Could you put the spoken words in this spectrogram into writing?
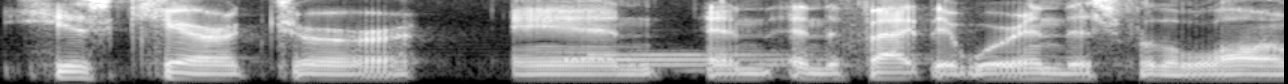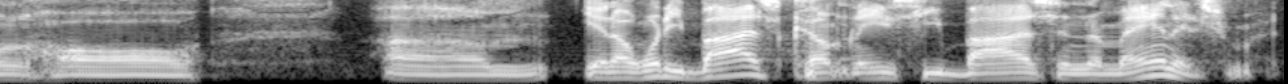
his character and and and the fact that we're in this for the long haul. Um, you know, when he buys companies, he buys into management.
